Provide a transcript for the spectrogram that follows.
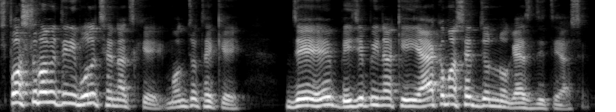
স্পষ্টভাবে তিনি বলেছেন আজকে মঞ্চ থেকে যে বিজেপি নাকি এক মাসের জন্য গ্যাস দিতে আসে।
